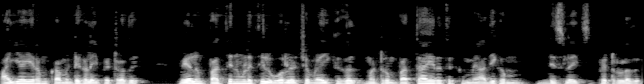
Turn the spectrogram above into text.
ஐயாயிரம் கமெண்ட்டுகளை பெற்றது. மேலும் பத்து நிமிடத்தில் ஒரு லட்சம் லைக்குகள் மற்றும் பத்தாயிரத்திற்கும் அதிகம் டிஸ்லைக்ஸ் பெற்றுள்ளது.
